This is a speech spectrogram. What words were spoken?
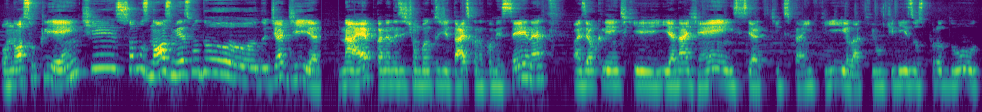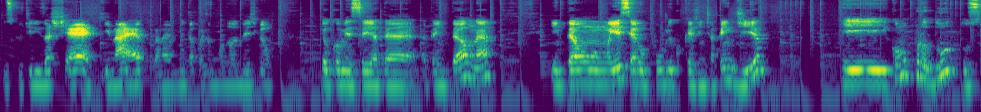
o nosso cliente somos nós mesmo do, do dia a dia. Na época, né, não existiam bancos digitais quando eu comecei, né? Mas é o cliente que ia na agência, que tinha que esperar em fila, que utiliza os produtos, que utiliza cheque, na época, né? Muita coisa mudou desde que eu, que eu comecei até, até então, né? Então, esse era o público que a gente atendia. E como produtos,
